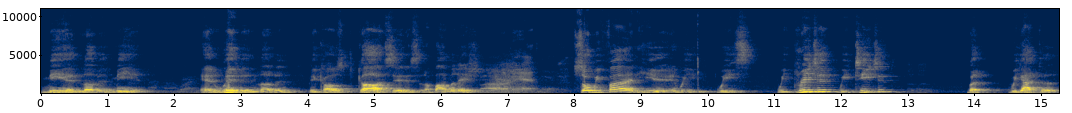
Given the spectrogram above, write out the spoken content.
men loving men and women loving, because God said it's an abomination. So we find here, and we we we preach it, we teach it, but we got to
